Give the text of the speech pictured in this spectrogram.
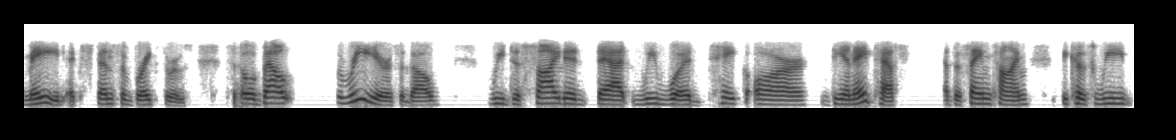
made extensive breakthroughs. So, about three years ago, we decided that we would take our DNA tests at the same time because we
